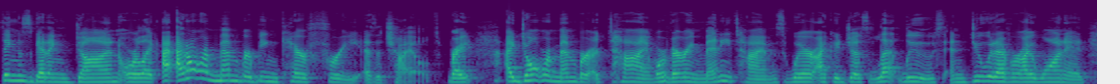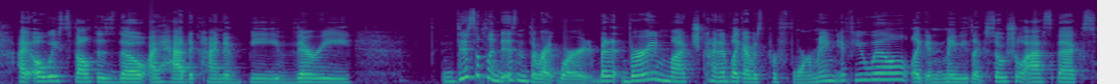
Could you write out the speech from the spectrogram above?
things getting done or like I, I, don't remember being carefree as a child right? I don't remember a time or very many times where i could just let loose and do whatever i wanted. I always felt as though i had to kind of be very disciplined isn't the right word, but very much kind of like I was performing, if you will, like in maybe like social aspects,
